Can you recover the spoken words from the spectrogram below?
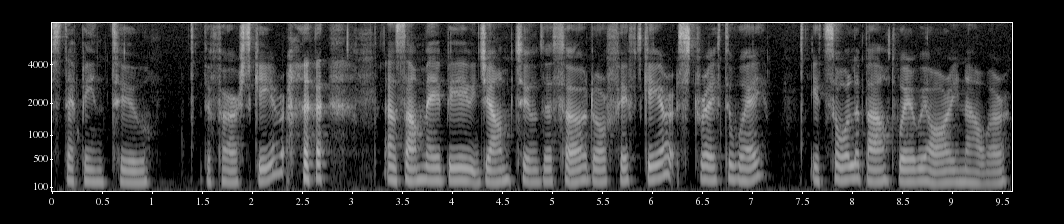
step into the first gear, and some maybe jump to the third or fifth gear straight away. It's all about where we are in our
